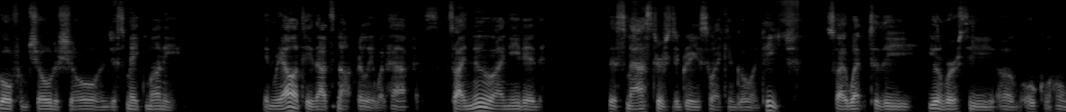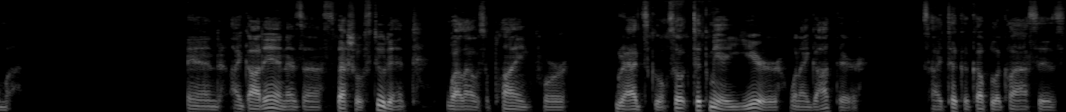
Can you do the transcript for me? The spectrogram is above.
go from show to show and just make money. In reality, that's not really what happens. So I knew I needed this master's degree so I can go and teach. So I went to the University of Oklahoma and I got in as a special student while I was applying for grad school. So it took me a year when I got there. So I took a couple of classes,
